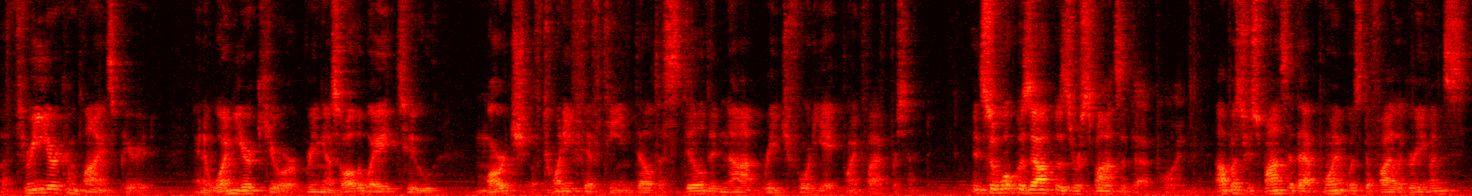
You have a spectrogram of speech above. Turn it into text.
a three year compliance period, and a one year cure bring us all the way to March of 2015, Delta still did not reach 48.5%. And so, what was ALPA's response at that point? ALPA's response at that point was to file a grievance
